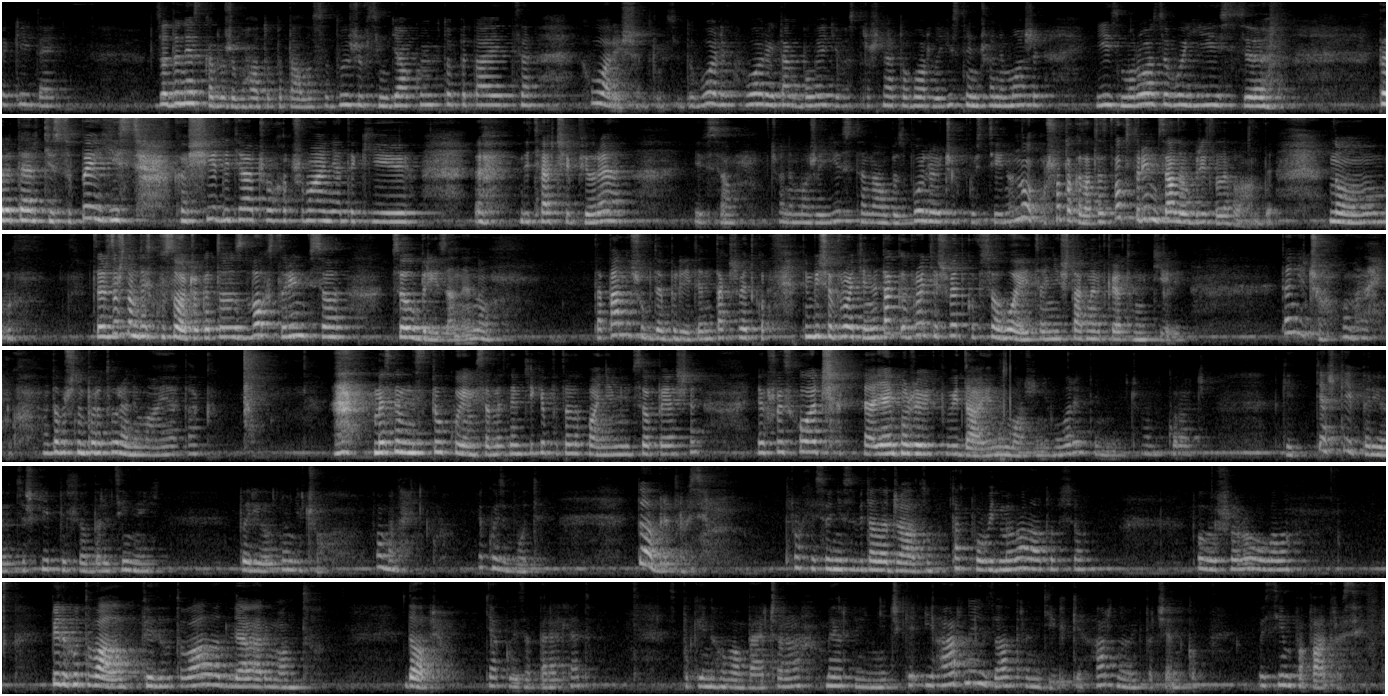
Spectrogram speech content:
Такий день. За Дениска дуже багато питалося. Дуже всім дякую, хто питається. Хворий ще, друзі. Доволі хворий, так болить його страшне то горло. Їсти нічого не може. Їсть морозиво, їсть е, перетерті супи, їсть каші дитячого харчування, такі е, дитячі пюре і все. Нічого не може їсти на обезболюючих постійно. Ну, що то казати, з двох сторін взяли, обрізали гланди. Ну, це ж що там десь кусочок, а то з двох сторін все, все обрізане. Ну. Та певно, що буде боліти, не так швидко. Тим більше в роті не так, в роті швидко все гоїться, ніж так на відкритому тілі. Та нічого, помаленьку. Ну, Добре, що температури немає, так. Ми з ним не спілкуємося, ми з ним тільки по телефоні. Мені все пише, як щось хоче. Я йому вже відповідаю, не можу ні говорити, ні нічого. Ну, коротше, такий тяжкий період, тяжкий післяопераційний період. Ну нічого, помаленьку. Якось буде. Добре, друзі. Трохи сьогодні собі дала джазу. Так повідмивала то все, повишаровувала. Підготувала, підготувала для ремонту. Добре, дякую за перегляд. Спокійного вам вечора, мирної нічки і гарної завтра недільки, гарного відпочинку. Усім па-па, друзі!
